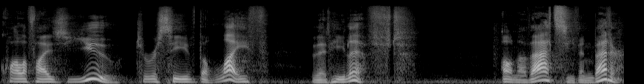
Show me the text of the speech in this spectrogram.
qualifies you to receive the life that he lived. Oh, now that's even better.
